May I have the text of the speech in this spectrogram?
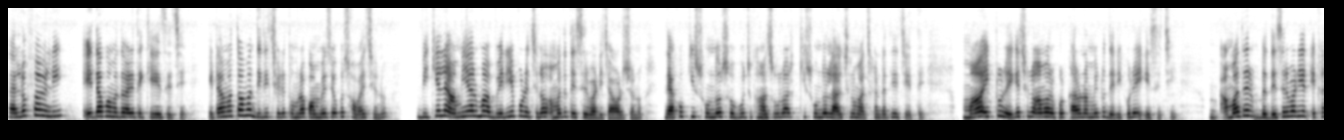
হ্যালো ফ্যামিলি, এই দেখো আমাদের বাড়িতে কে এসেছে। এটা আমার তো আমার দিদির ছেড়ে তোমরা কম বেশি ওকে সবাই চেনো। বিকেলে আমি আর মা বেরিয়ে পড়েছিলাম আমাদের দেশের বাড়ি যাওয়ার জন্য। দেখো কি সুন্দর সবুজ ঘাসগুলো আর কি সুন্দর লাগছিল মাঝখানটা দিয়ে যেতে। মা একটু রেগেছিল আমার ওপর কারণ আমি একটু দেরি করে এসেছি। আমাদের দেশের বাড়ি আর এখা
